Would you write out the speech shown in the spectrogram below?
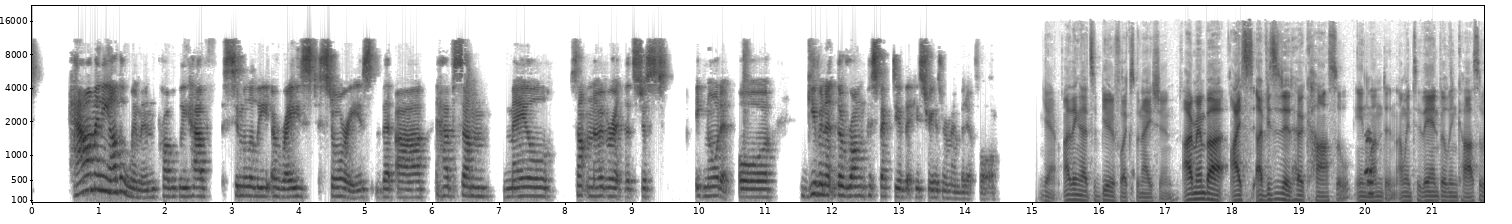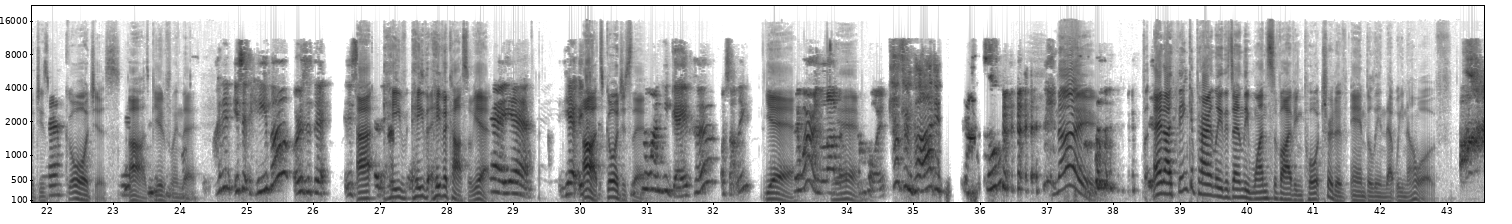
how many other women probably have similarly erased stories that are have some male something over it that's just ignored it or given it the wrong perspective that history has remembered it for. Yeah, I think that's a beautiful explanation. I remember I, I visited her castle in London. I went to the Anne Boleyn Castle, which is Yeah. gorgeous. Ah, it's beautiful in there. I didn't. Is it Hever or is it the? Is Uh, Hever, Hever, Hever Castle, yeah. yeah, yeah, yeah. It's Ah, it's gorgeous there. the one he gave her or something. Yeah. They were in love Yeah. at some point. Catherine Parr didn't castle. No! And I think apparently there's only one surviving portrait of Anne Boleyn that we know of,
